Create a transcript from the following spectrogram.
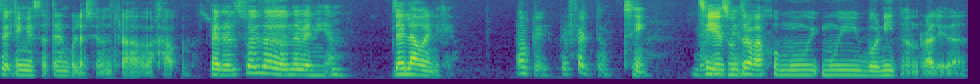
En esa triangulación trabajábamos. ¿Pero el sueldo de dónde venía? De la ONG. Ok, perfecto. Sí. Sí, es un trabajo muy, muy bonito en realidad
